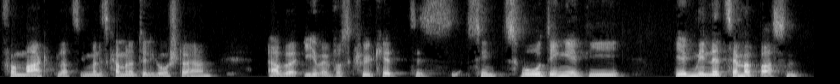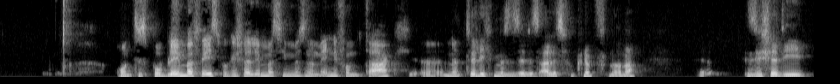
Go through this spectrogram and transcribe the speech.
vom Marktplatz. Ich meine, das kann man natürlich hochsteuern, aber ich habe einfach das Gefühl gehabt, das sind zwei Dinge, die irgendwie nicht zusammenpassen. Und das Problem bei Facebook ist halt immer, sie müssen am Ende vom Tag, äh, natürlich müssen sie das alles verknüpfen, oder? Es ist ja die,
